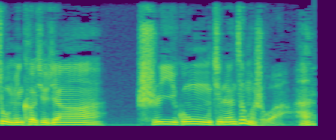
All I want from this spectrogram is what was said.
著名科学家施一公竟然这么说啊！啊，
